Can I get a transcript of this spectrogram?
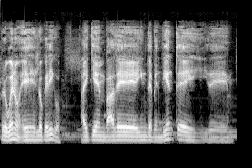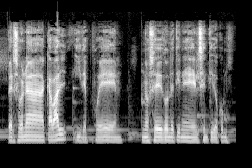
Pero bueno, es lo que digo. Hay quien va de independiente y de persona cabal y después no sé dónde tiene el sentido común.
